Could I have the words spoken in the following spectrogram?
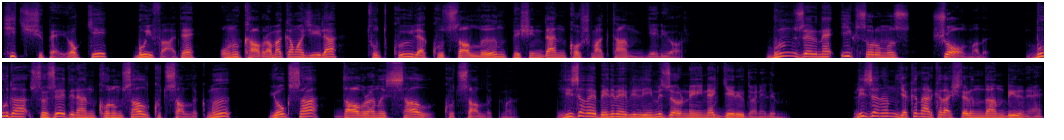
hiç şüphe yok ki bu ifade onu kavramak amacıyla tutkuyla kutsallığın peşinden koşmaktan geliyor. Bunun üzerine ilk sorumuz şu olmalı. Burada sözü edilen konumsal kutsallık mı yoksa davranışsal kutsallık mı? Liza ve benim evliliğimiz örneğine geri dönelim. Liza'nın yakın arkadaşlarından birine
